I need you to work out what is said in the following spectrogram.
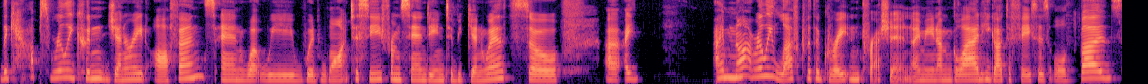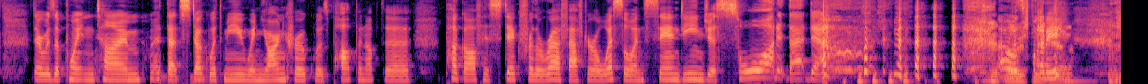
the Caps really couldn't generate offense and what we would want to see from Sandin to begin with. So uh, I I'm not really left with a great impression. I mean, I'm glad he got to face his old buds. There was a point in time that stuck with me when Järnkrok was popping up the puck off his stick for the ref after a whistle, and Sandin just swatted that down. that oh, was funny. Yeah.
